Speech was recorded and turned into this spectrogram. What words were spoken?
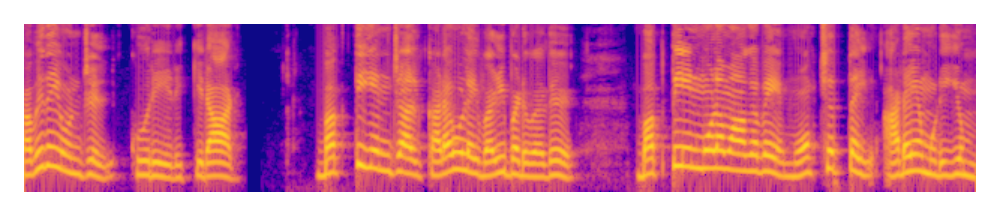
கவிதை ஒன்றில் கூறியிருக்கிறார். பக்தி என்றால் கடவுளை வழிபடுவது பக்தியின் மூலமாகவே மோட்சத்தை அடைய முடியும்.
